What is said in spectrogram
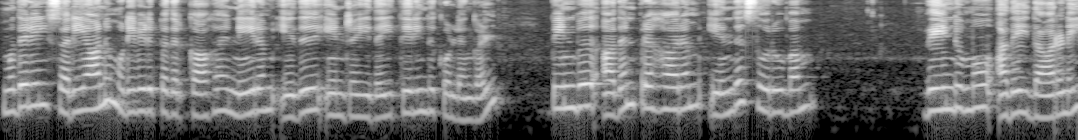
முதலில் சரியான முடிவெடுப்பதற்காக நேரம் எது என்ற இதை தெரிந்து கொள்ளுங்கள். பின்பு அதன் பிரகாரம் எந்த சொரூபம் வேண்டுமோ அதை தாரணை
